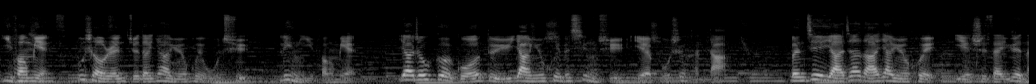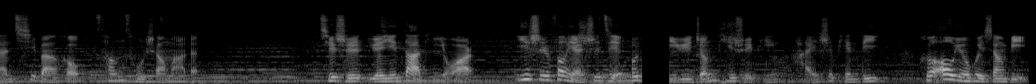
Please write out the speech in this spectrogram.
一方面，不少人觉得亚运会无趣；另一方面，亚洲各国对于亚运会的兴趣也不是很大。本届雅加达亚运会也是在越南弃办后仓促上马的。其实原因大体有二：一是放眼世界，体育整体水平还是偏低。和奥运会相比，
